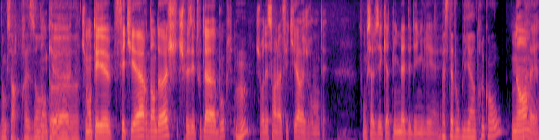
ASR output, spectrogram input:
donc ça représente. Donc, euh, euh, je montais fêtuaire, dandoche, je faisais toute la boucle, hum. je redescends à la fêtuaire et je remontais. Donc, ça faisait 4000 mètres de dénivelé. Parce que t'avais oublié un truc en haut? Non, mais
